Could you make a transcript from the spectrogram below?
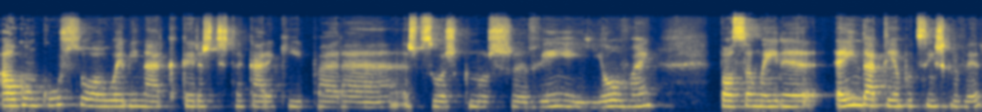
Algum curso ou webinar que queiras destacar aqui para as pessoas que nos veem e ouvem possam ir, eh, ainda há tempo de se inscrever?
